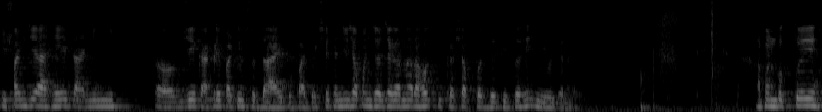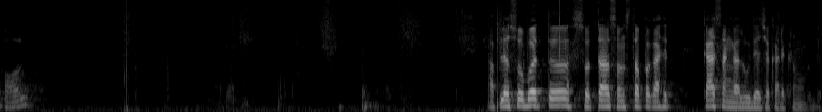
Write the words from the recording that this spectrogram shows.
किशन जे आहेत आणि विजय काकडे पाटील सुद्धा आहेत उपाध्यक्ष. त्यांच्याशी आपण चर्चा करणार आहोत की कशा पद्धतीचं हे नियोजन आहे. आपण बघतोय हॉल. आपल्यासोबत स्वतः संस्थापक आहेत. काय सांगाल उद्याच्या कार्यक्रमाबद्दल?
